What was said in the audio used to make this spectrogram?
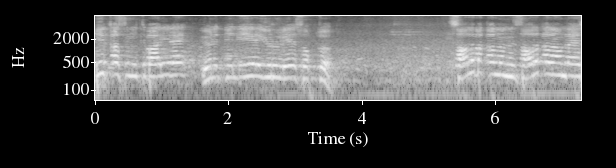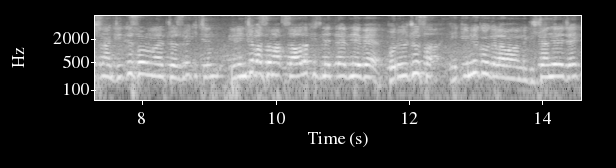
1 Kasım itibariyle yönetmeliği yürürlüğe soktu. Sağlık Bakanlığı'nın sağlık alanında yaşanan ciddi sorunları çözmek için birinci basamak sağlık hizmetlerini ve koruyucu hekimlik uygulamalarını güçlendirecek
